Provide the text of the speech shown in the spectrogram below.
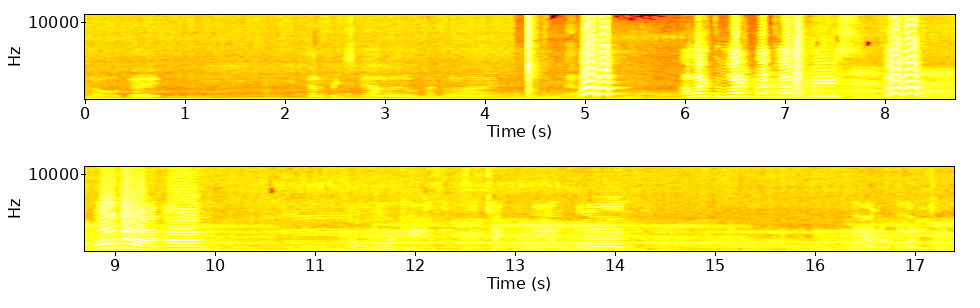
at all. Okay. Kind of freaks me out a little. Not gonna lie. I like the light back off, please. oh god. Um. Oh Lord Jesus, take the wheel. Um. Why are there bodies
